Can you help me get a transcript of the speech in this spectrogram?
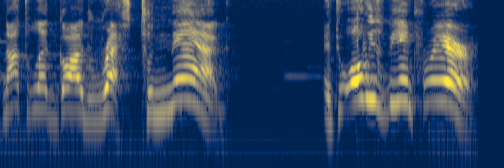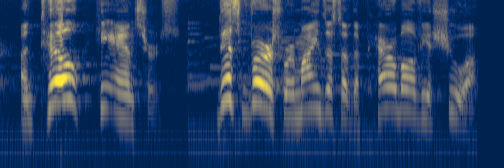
not to let God rest, to nag and to always be in prayer until he answers. This verse reminds us of the parable of Yeshua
